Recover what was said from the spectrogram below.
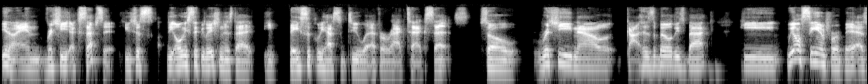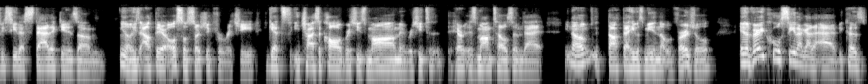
you know, and Richie accepts it. He's just the only stipulation is that he basically has to do whatever Ragtag says. So Richie now got his abilities back. He we don't see him for a bit as we see that Static is um you know he's out there also searching for Richie. He gets he tries to call Richie's mom and Richie to his mom tells him that you know thought that he was meeting up with Virgil. In a very cool scene, I got to add because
